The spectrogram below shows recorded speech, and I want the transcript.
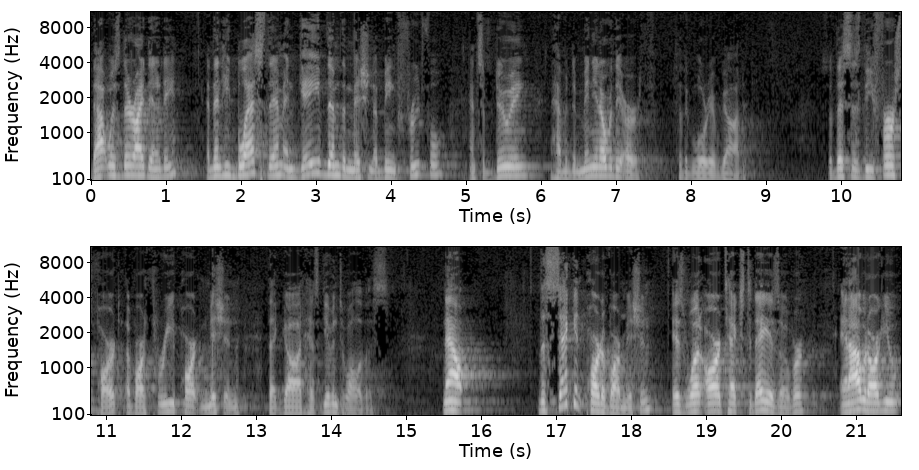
That was their identity. And then he blessed them and gave them the mission of being fruitful and subduing and having dominion over the earth to the glory of God. So, this is the first part of our three part mission that God has given to all of us. Now, the second part of our mission is what our text today is over. And I would argue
